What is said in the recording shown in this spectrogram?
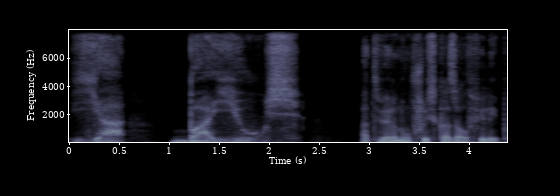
Я боюсь, отвернувшись, сказал Филипп.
